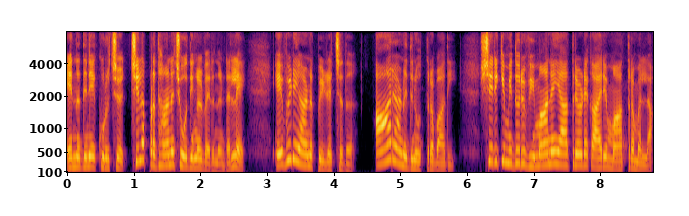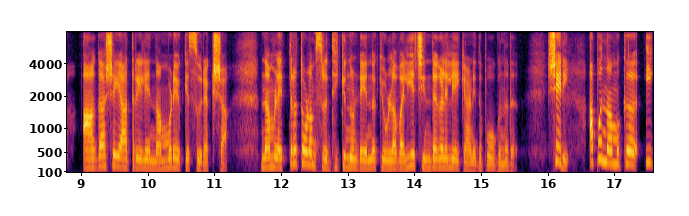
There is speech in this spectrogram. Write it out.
എന്നതിനെക്കുറിച്ച് ചില പ്രധാന ചോദ്യങ്ങൾ വരുന്നുണ്ടല്ലേ? എവിടെയാണ് പിഴച്ചത്? ആരാണ് ഇതിന് ഉത്തരവാദി? ശരിക്കും ഇതൊരു വിമാനയാത്രയുടെ കാര്യം മാത്രമല്ല ആകാശയാത്രയിലെ നമ്മുടെയൊക്കെ സുരക്ഷ. നമ്മൾ എത്രത്തോളം ശ്രദ്ധിക്കുന്നുണ്ട് എന്നൊക്കെയുള്ള വലിയ ചിന്തകളിലേക്കാണിത് പോകുന്നത്. ശരി അപ്പോൾ നമുക്ക് ഈ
